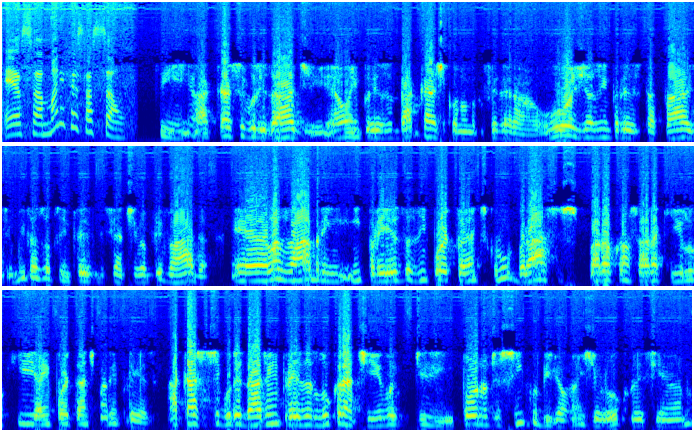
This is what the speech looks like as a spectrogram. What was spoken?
essa manifestação? Sim, a Caixa Seguridade é uma empresa da Caixa Econômica Federal. Hoje, as empresas estatais e muitas outras empresas de iniciativa privada, elas abrem empresas importantes como braços para alcançar aquilo que é importante para a empresa. A Caixa Seguridade é uma empresa lucrativa de em torno de 5 bilhões de lucro esse ano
